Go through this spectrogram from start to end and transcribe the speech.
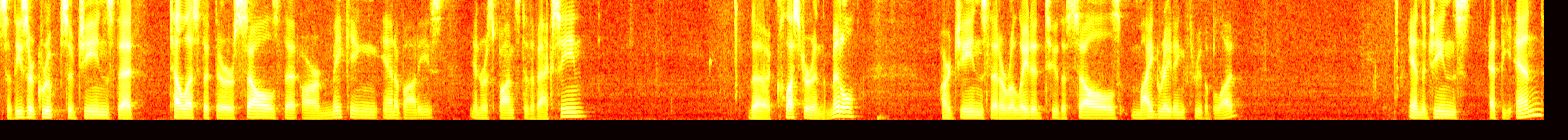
So these are groups of genes that tell us that there are cells that are making antibodies in response to the vaccine. The cluster in the middle are genes that are related to the cells migrating through the blood. And the genes at the end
